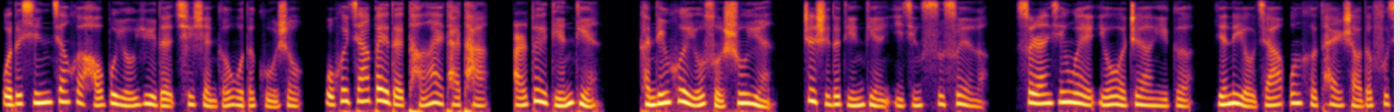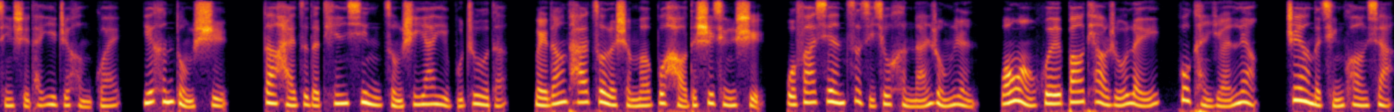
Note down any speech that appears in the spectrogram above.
我的心将会毫不犹豫的去选择我的骨肉，我会加倍的疼爱他。他。而对点点肯定会有所疏远。这时的点点已经四岁了，虽然因为有我这样一个眼里有家、温和太少的父亲，使他一直很乖，也很懂事，但孩子的天性总是压抑不住的。每当他做了什么不好的事情时，我发现自己就很难容忍，往往会暴跳如雷，不肯原谅。这样的情况下，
